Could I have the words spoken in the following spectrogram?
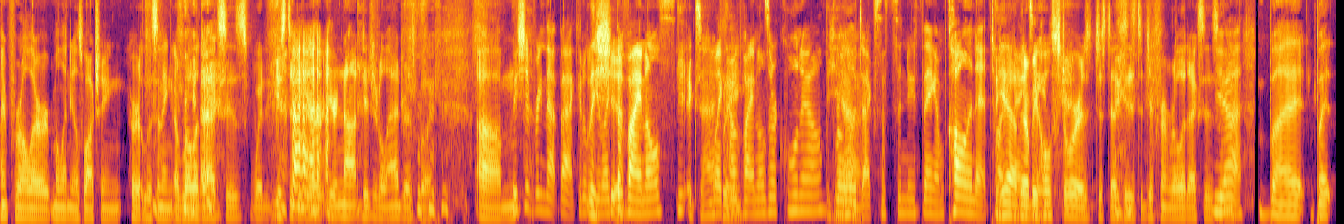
and for all our millennials watching or listening, a Rolodex is what used to be your, your not digital address book. Um, they should bring that back it'll be like the should. vinyls exactly. like how vinyls are cool now the Yeah. rolodex that's the new thing i'm calling it yeah, there'll be whole stores just dedicated to different Rolodexes. and- Yeah. but but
